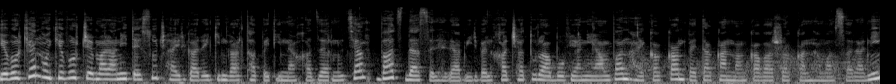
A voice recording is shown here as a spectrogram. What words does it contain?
Գևորգյան հոգևոր ճեմարանի տեսուչ Հայր Գարեգին Վարդապետի նախաձեռնությամբ բաց դաս էր հրավիրվել Խաչատուր Աբովյանի անվան հայկական պետական մանկավարժական համալսարանի,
